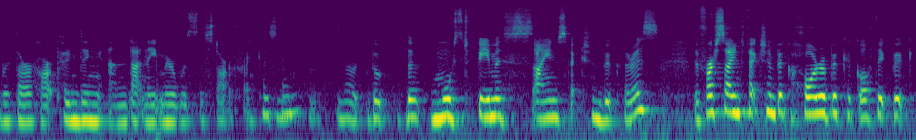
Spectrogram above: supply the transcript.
with her heart pounding, and that nightmare was the start of Frankenstein. Mm-hmm. The, the, the most famous science fiction book there is. The first science fiction book, a horror book, a gothic book,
